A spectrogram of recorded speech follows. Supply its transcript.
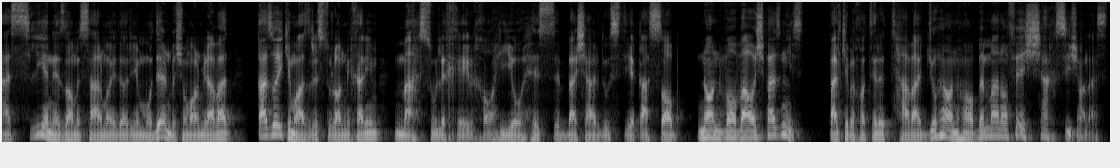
اصلی نظام سرمایهداری مدرن به شمار می رود، غذایی که ما از رستوران می خریم محصول خیرخواهی و حس بشردوستی قصاب، نانوا و آشپز نیست، بلکه به خاطر توجه آنها به منافع شخصیشان است.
